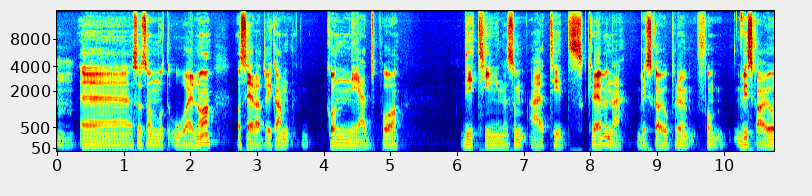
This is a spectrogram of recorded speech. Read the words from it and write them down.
Mm. Eh, så sånn mot OL nå, og ser at vi kan gå ned på de tingene som er tidskrevende. Vi skal jo prøve for, Vi skal jo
